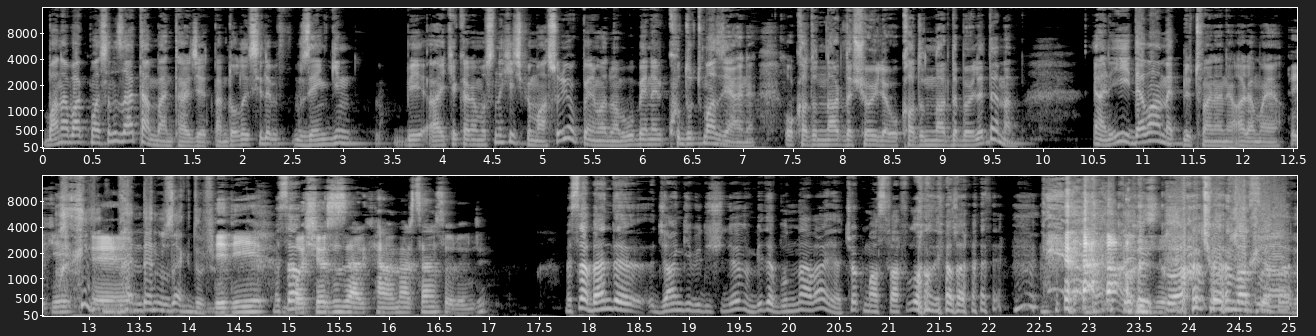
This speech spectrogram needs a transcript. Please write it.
bana bakmasını zaten ben tercih etmem. Dolayısıyla zengin bir erkek aramasında hiçbir mahsur yok benim adıma. Bu beni kudurtmaz yani. O kadınlar da şöyle, o kadınlar da böyle demem. Yani iyi devam et lütfen hani aramaya. Peki e, Benden uzak dur. dediği Mesela- başarısız erkek Ömer sen söyle önce. Mesela ben de Can gibi düşünüyorum. Bir de bunlar var ya çok masraflı oluyorlar. Çok yakıyor abi.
